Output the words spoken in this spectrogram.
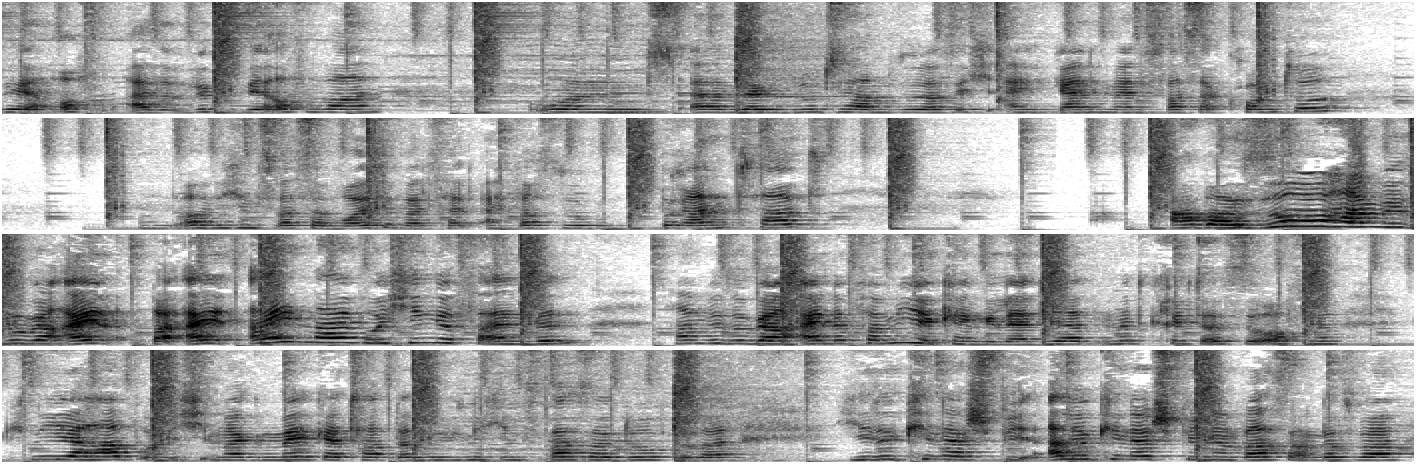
sehr offen, also wirklich sehr offen waren und ähm, sehr geblutet haben, sodass ich eigentlich gar nicht mehr ins Wasser konnte und auch nicht ins Wasser wollte, weil es halt einfach so gebrannt hat. Aber so haben wir sogar ein, bei ein, einmal, wo ich hingefallen bin, haben wir sogar eine Familie kennengelernt. Die hat mitgekriegt, dass ich so offene Knie habe und ich immer gemeckert habe, dass ich nicht ins Wasser durfte, weil jede Kinder alle Kinder spielen im Wasser und das war,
